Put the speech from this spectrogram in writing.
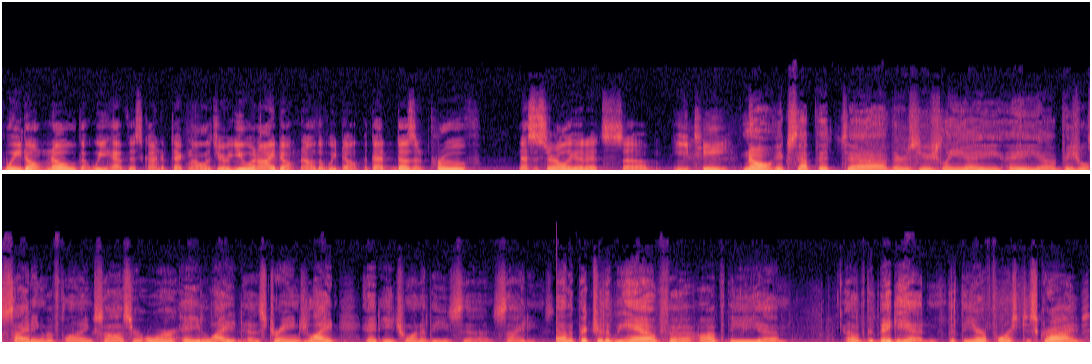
we don't know that we have this kind of technology, or you and I don't know that we don't, but that doesn't prove necessarily that it's uh, ET. No, except that uh, there's usually a, a, uh visual sighting of a flying saucer or a light, a strange light, at each one of these uh, sightings. Now, the picture that we have uh, of the um, of the big head that the Air Force describes,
